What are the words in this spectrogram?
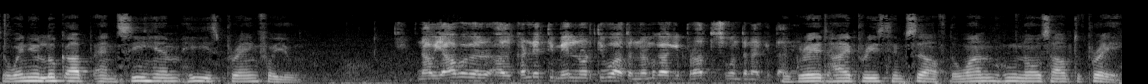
So when you look up and see him he is praying for you ನಾವು ಯಾವಾಗ ಅದು ಕಣ್ಣೆತ್ತಿ ಮೇಲ್ ನೋಡ್ತೀವೋ ಆತನು ನಮಗಾಗಿ ಪ್ರಾರ್ಥಿಸುವಂತನಾಗಿದ್ದಾನೆ. Great high priest himself the one who knows how to pray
